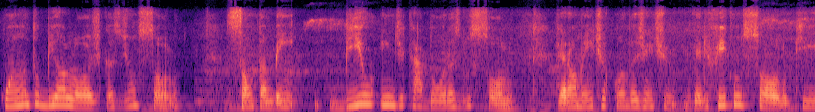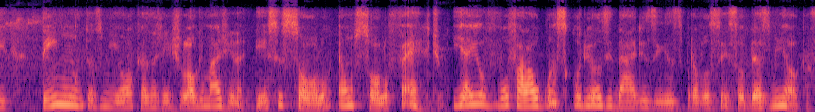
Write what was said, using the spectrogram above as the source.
quanto biológicas de um solo. São também bioindicadoras do solo. Geralmente, quando a gente verifica um solo que tem muitas minhocas, a gente logo imagina, esse solo é um solo fértil. E aí eu vou falar algumas curiosidadezinhas para vocês sobre as minhocas.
